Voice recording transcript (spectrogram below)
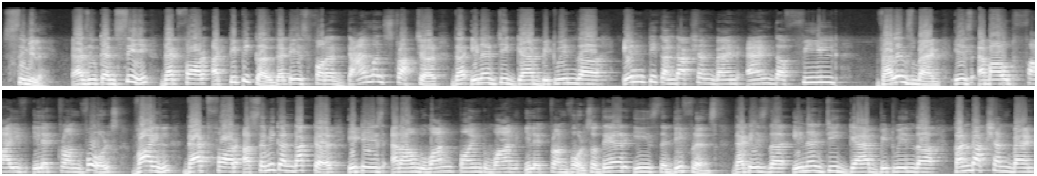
similar. As you can see that for a typical that is for a diamond structure the energy gap between the empty conduction band and the filled valence band is about 5 electron volts while that for a semiconductor it is around 1.1 electron volt. So there is the difference that is the energy gap between the conduction band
